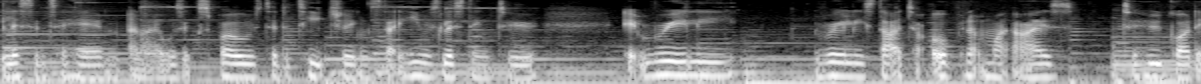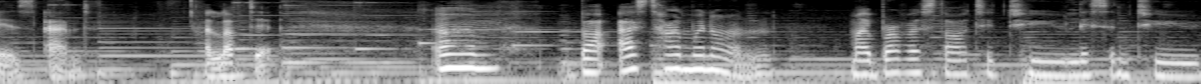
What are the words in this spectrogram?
listen to him and I was exposed to the teachings that he was listening to, it really, really started to open up my eyes to who God is, and I loved it. Um, but as time went on, my brother started to listen to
